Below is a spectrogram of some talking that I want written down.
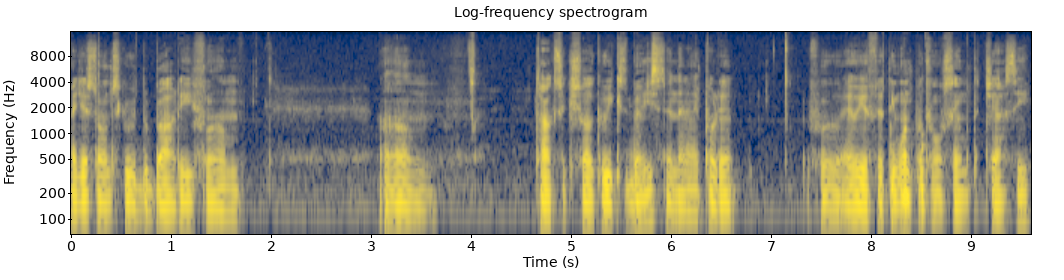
I just unscrewed the body from um, Toxic Shark Week's base, and then I put it for Area 51 Patrol, same with the chassis.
